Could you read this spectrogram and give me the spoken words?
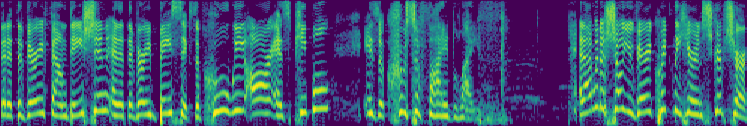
that at the very foundation and at the very basics of who we are as people is a crucified life. And I'm going to show you very quickly here in scripture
